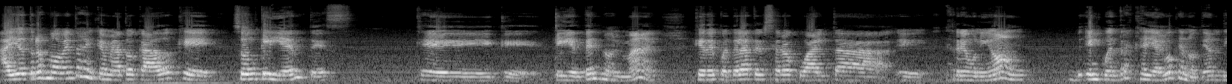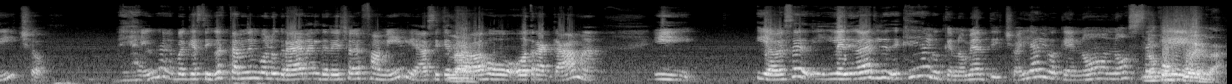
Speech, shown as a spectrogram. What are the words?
Hay otros momentos en que me ha tocado que son clientes, que, que clientes normal, que después de la tercera o cuarta eh, reunión encuentras que hay algo que no te han dicho. Hay algo que- porque sigo estando involucrada en el derecho de familia, así que Claro. trabajo otra cama. Y, y a veces le digo, a él, es que hay algo que no me has dicho, hay algo que no, no sé No qué es". concuerda.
